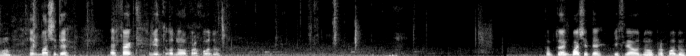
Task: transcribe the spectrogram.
Ну, як бачите, ефект від одного проходу. Тобто, як бачите, після одного проходу,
